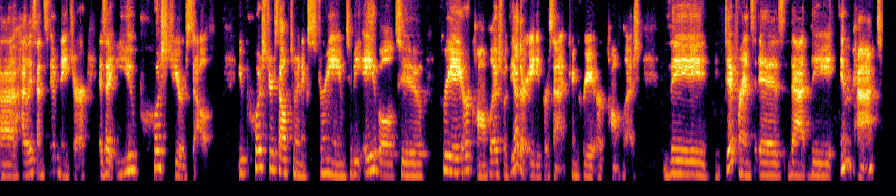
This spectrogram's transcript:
uh, highly sensitive nature is that you pushed yourself. You pushed yourself to an extreme to be able to create or accomplish what the other 80% can create or accomplish. The difference is that the impact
